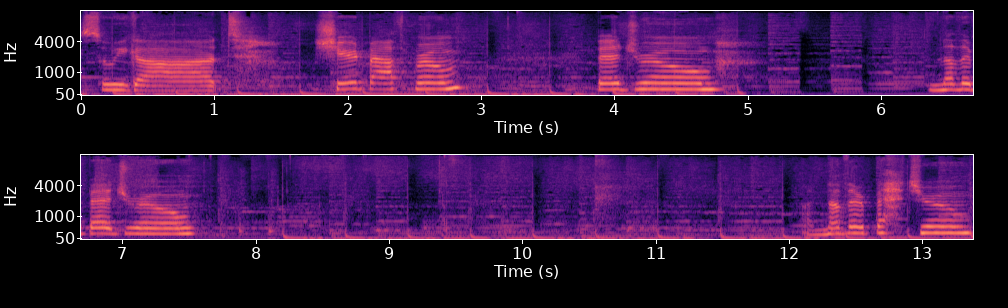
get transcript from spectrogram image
So we got shared bathroom, bedroom, another bedroom, another bedroom.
